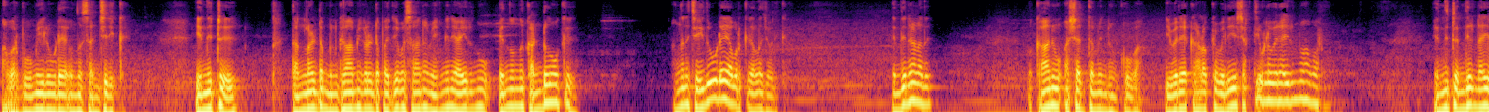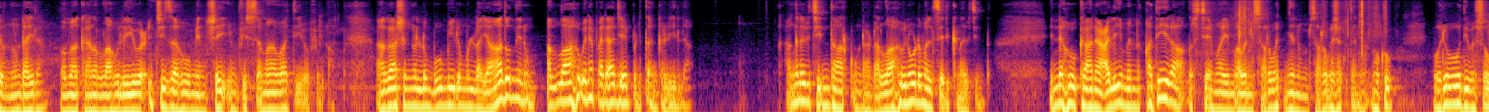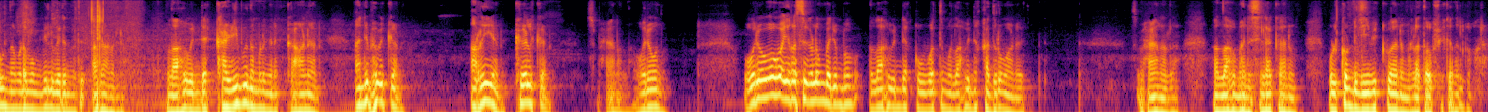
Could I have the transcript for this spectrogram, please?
അവർ ഭൂമിയിലൂടെ ഒന്ന് സഞ്ചരിക്ക് എന്നിട്ട് തങ്ങളുടെ മുൻഗാമികളുടെ പര്യവസാനം എങ്ങനെയായിരുന്നു എന്നൊന്ന് കണ്ടു നോക്ക് അങ്ങനെ ചെയ്തുകൂടെ അവർക്ക് അള്ള ചോദിക്കുക എന്തിനാണത് കാനു അശദ്ധമെന്നും കുവ ഇവരെക്കാളൊക്കെ വലിയ ശക്തിയുള്ളവരായിരുന്നു അവർ എന്നിട്ട് എന്തുണ്ടായി ഒന്നും ഉണ്ടായില്ല ആകാശങ്ങളിലും ഭൂമിയിലുമുള്ള യാതൊന്നിനും അള്ളാഹുവിനെ പരാജയപ്പെടുത്താൻ കഴിയില്ല. അങ്ങനെ ഒരു ചിന്ത ആർക്കും ഉണ്ടാണ്ട് അള്ളാഹുവിനോട് മത്സരിക്കണ ഒരു ചിന്ത. ഇന്നഹു ഖാന അലീമൻ കതീര നിശ്ചയമായും അവൻ സർവജ്ഞനും സർവശക്തനും. നോക്കൂ ഓരോ ദിവസവും നമ്മുടെ മുമ്പിൽ വരുന്നത് അതാണല്ലോ. അള്ളാഹുവിന്റെ കഴിവ് നമ്മളിങ്ങനെ കാണുകയാണ് അനുഭവിക്കുകയാണ്. അറിയാണ് കേൾക്കുകയാണ് സുഹാനല്ല ഓരോന്നും. ഓരോ വൈറസുകളും വരുമ്പോൾ അള്ളാഹുവിന്റെ കൊവ്വത്തും അള്ളാഹുവിന്റെ കതിറുമാണ് സുഹാനല്ല അള്ളാഹു മനസ്സിലാക്കാനും ഉൾക്കൊണ്ട് ജീവിക്കുവാനുമുള്ള തൗഫിക്ക് നൽകുമാറാണ്.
